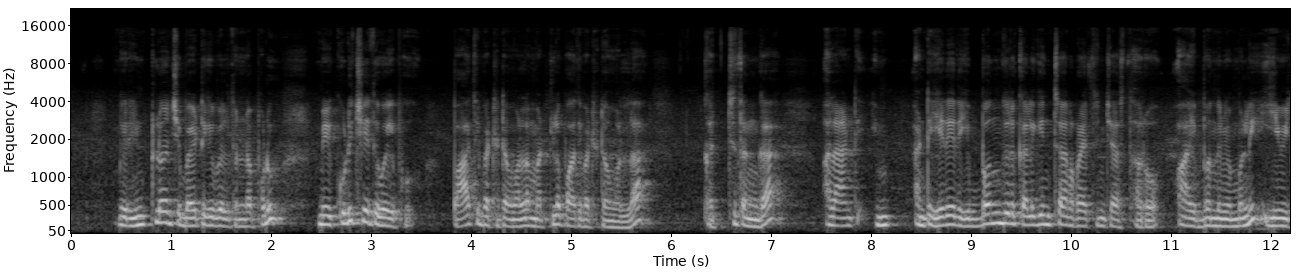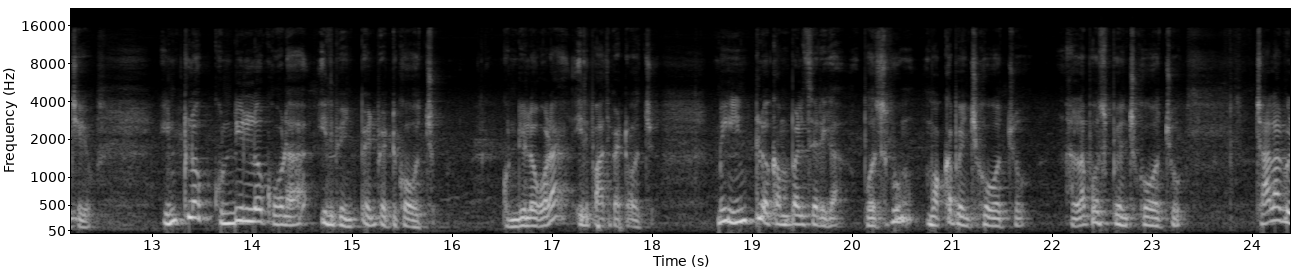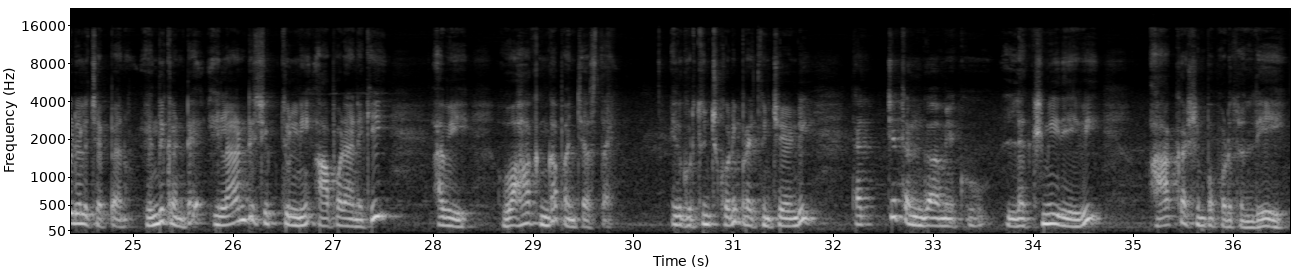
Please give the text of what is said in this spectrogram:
మీరు ఇంట్లోంచి బయటికి వెళ్తున్నప్పుడు మీ కుడి చేతి వైపు పాతి పెట్టడం వల్ల మట్టిలో పాతి పెట్టడం వల్ల ఖచ్చితంగా అలాంటి అంటే ఏదైతే ఇబ్బందులు కలిగించాలని ప్రయత్నం చేస్తారో ఆ ఇబ్బందులు మిమ్మల్ని ఏమీ చేయవు. ఇంట్లో కుండీల్లో కూడా ఇది పెం- పె- పెట్టుకోవచ్చు. కుండీలో కూడా ఇది పాతి పెట్టవచ్చు. మీ ఇంట్లో కంపల్సరీగా పసుపు మొక్క పెంచుకోవచ్చు నల్ల పసుపు పెంచుకోవచ్చు. చాలా వీడియోలు చెప్పాను. ఎందుకంటే ఇలాంటి శక్తుల్ని ఆపడానికి అవి వాహకంగా పనిచేస్తాయి. ఇది గుర్తుంచుకొని ప్రయత్నం చేయండి. ఖచ్చితంగా మీకు లక్ష్మీదేవి ఆకర్షింపబడుతుంది.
